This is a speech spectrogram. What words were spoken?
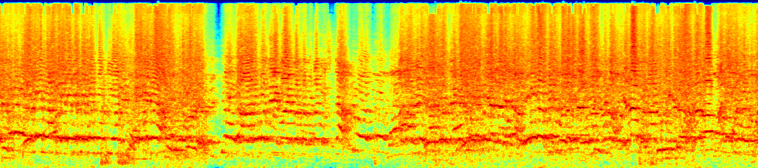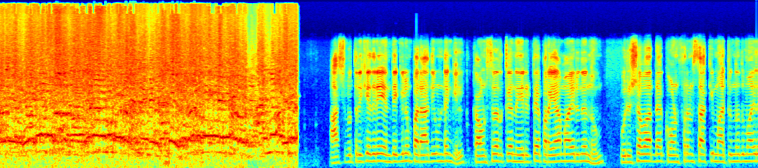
Amen. ആശുപത്രിക്കെതിരെ എന്തെങ്കിലും പരാതി ഉണ്ടെങ്കിൽ കൗൺസിലർക്ക് നേരിട്ട് പറയാമായിരുന്നെന്നും പുരുഷ വാർഡ് കോൺഫറൻസ് ആക്കി മാറ്റുന്നതുമായി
